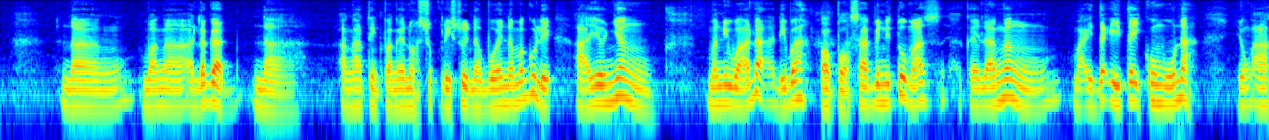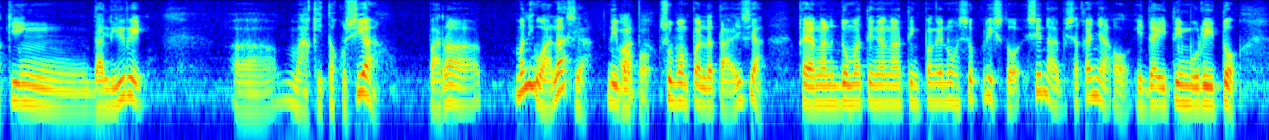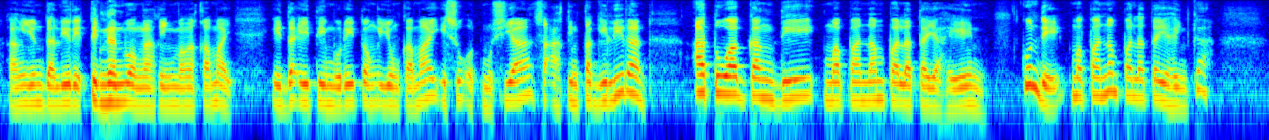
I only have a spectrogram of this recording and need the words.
ng mga alagad na ang ating Panginoon Hesus Kristo na buhay na maguli, ayaw niyang maniwala, di ba? Opo. Sabi ni Tomas, kailangang maidaitay ko muna yung aking daliri. Uh, makita ko siya para maniwala siya, di ba? Opo. Sumampalataya siya. Kaya nga nang dumating ang ating Panginoong Hesus Kristo, sinabi sa kanya, oh, idaiti mo rito ang iyong daliri. Tingnan mo ang aking mga kamay. Idaiti mo rito ang iyong kamay, isuot mo siya sa aking tagiliran. At huwag kang di mapanampalatayahin, kundi mapanampalatayahin ka.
